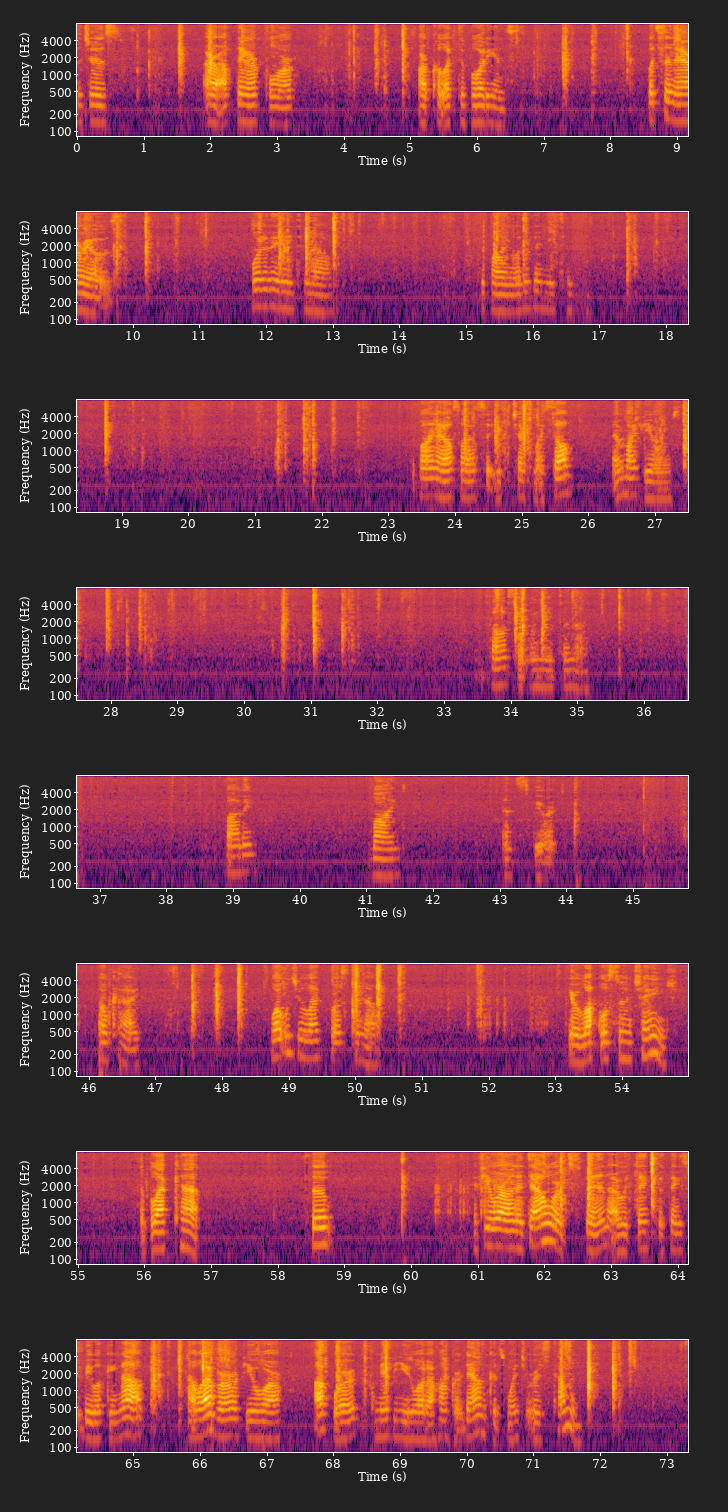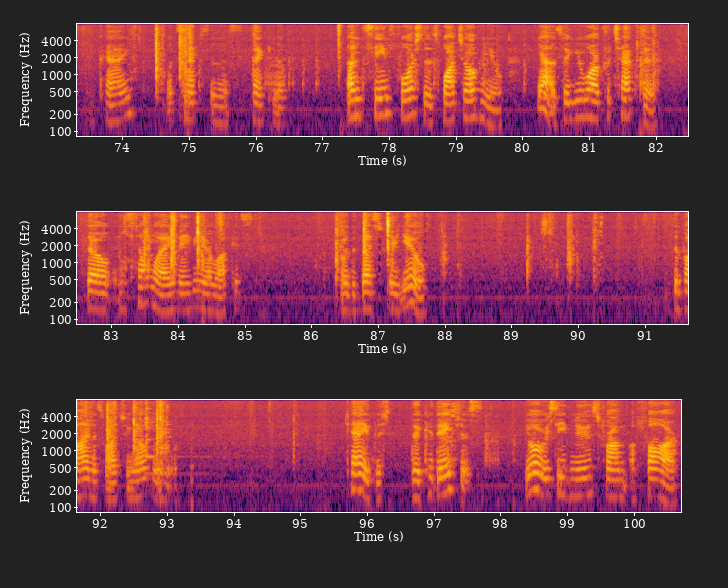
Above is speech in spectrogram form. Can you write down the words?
messages are out there for our collective audience. What scenarios? What do they need to know? Divine, what do they need to know? Divine, I also ask that you protect myself and my viewers. Tell us what we need to know. Body, mind, and spirit. Okay. What would you like for us to know? Your luck will soon change. The black cat. So, if you were on a downward spin, I would think that things would be looking up. However, if you are upward, maybe you ought to hunker down because winter is coming. Okay, what's next in this? Thank you. Unseen forces watch over you. Yeah, so you are protected. So in some way, maybe your luck is for the best for you. Divine is watching over you. Okay, the, the Caduceus. You will receive news from afar.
